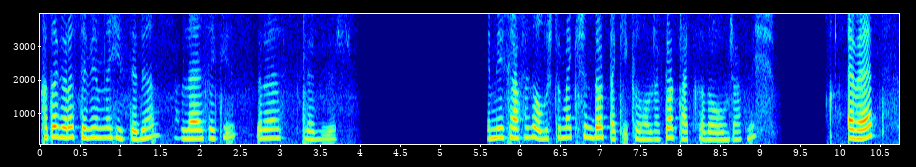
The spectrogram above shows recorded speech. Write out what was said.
Kata göre sevimli hissedin. L8 lira silebilir. En iyi kıyafeti oluşturmak için 4 dakika olacak. 4 dakikada olacakmış. Evet.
